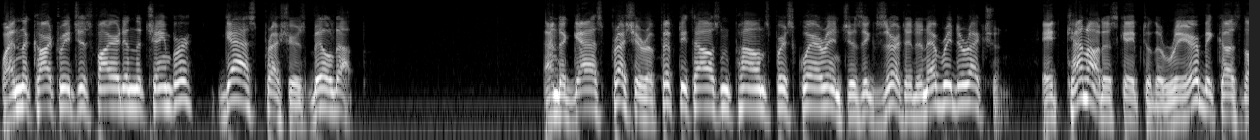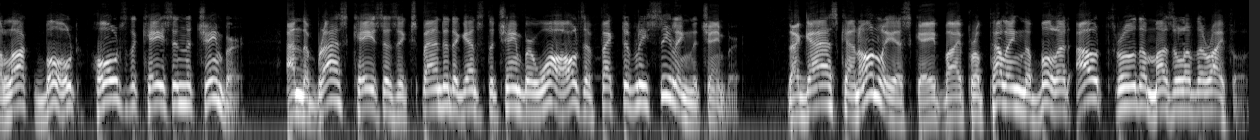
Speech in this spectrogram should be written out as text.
When the cartridge is fired in the chamber, gas pressures build up. And a gas pressure of 50,000 pounds per square inch is exerted in every direction. It cannot escape to the rear because the locked bolt holds the case in the chamber, and the brass case is expanded against the chamber walls, effectively sealing the chamber. The gas can only escape by propelling the bullet out through the muzzle of the rifle.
